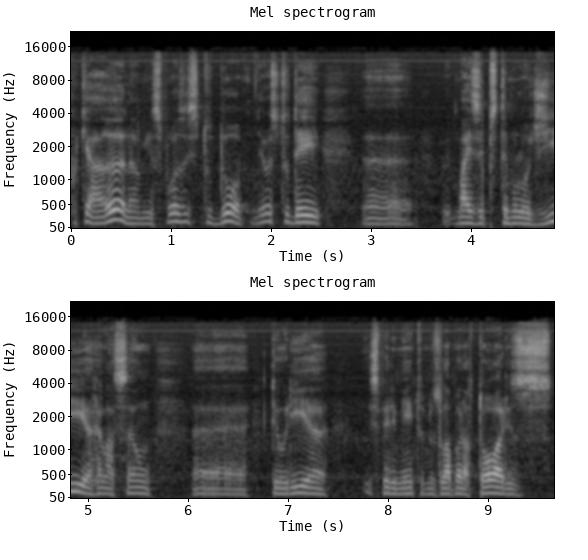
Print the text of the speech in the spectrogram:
porque a Ana, minha esposa, estudou, eu estudei eh, mais epistemologia, relação, eh, teoria, experimento nos laboratórios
